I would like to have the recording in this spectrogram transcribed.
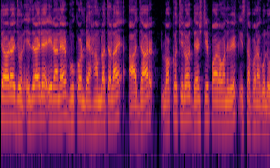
তেরোই জুন ইসরায়েলের ইরানের ভূখণ্ডে হামলা চালায় আর যার লক্ষ্য ছিল দেশটির পারমাণবিক স্থাপনাগুলো।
